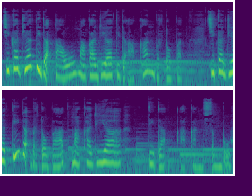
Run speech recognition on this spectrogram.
Jika dia tidak tahu, maka dia tidak akan bertobat. Jika dia tidak bertobat, maka dia tidak akan sembuh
